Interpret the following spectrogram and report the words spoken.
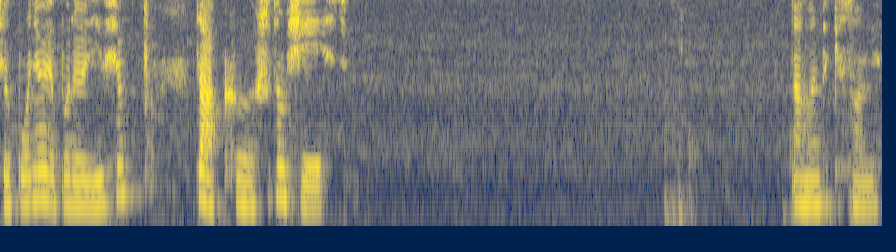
Все, понял, я переродився. Так, що там ще є? А, в мене такі самі.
